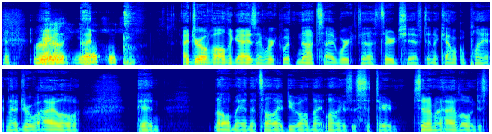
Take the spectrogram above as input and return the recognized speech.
really, I, yeah, I, that's, that's I drove all the guys I worked with nuts. I worked the third shift in a chemical plant, and I drove a high low, and oh man, that's all I do all night long is just sit there and sit on my high low and just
